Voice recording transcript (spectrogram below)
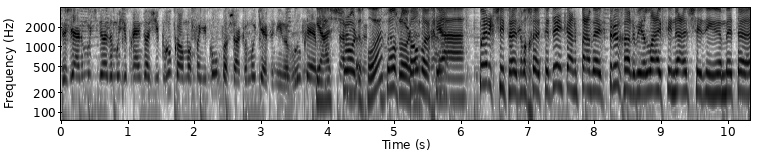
Dus ja, dan moet, je, dan moet je op een gegeven moment, als je broek allemaal van je kont afzakken, moet je even een nieuwe broek hebben. ja slordig hoor. Wel verstandig, ja. Maar ik zit er nog eh, te denken aan een paar weken terug. Hadden we weer live in de uitzending met, eh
